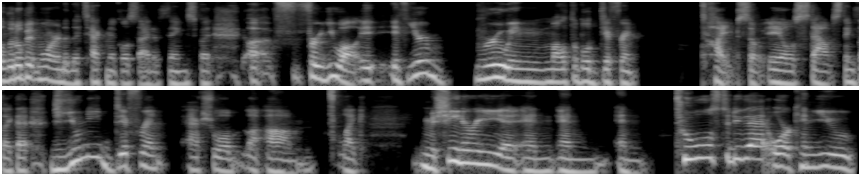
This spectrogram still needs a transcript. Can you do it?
a little bit more into the technical side of things. But uh, f- for you all, if you're brewing multiple different types, so ales, stouts, things like that, do you need different actual uh, um, like machinery and and and tools to do that or can you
